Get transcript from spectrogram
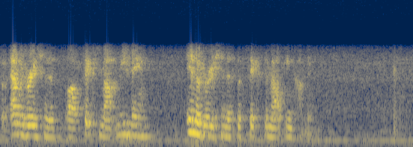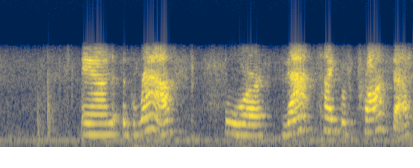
So emigration is a fixed amount leaving, immigration is the fixed amount incoming. And the graph for that type of process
